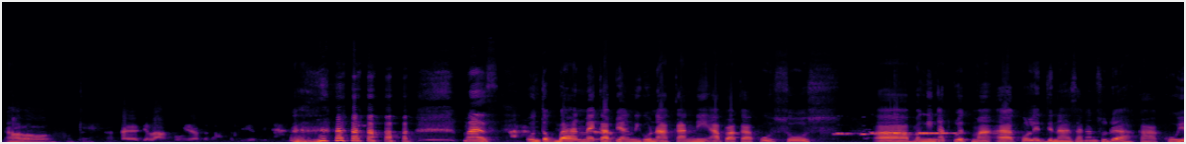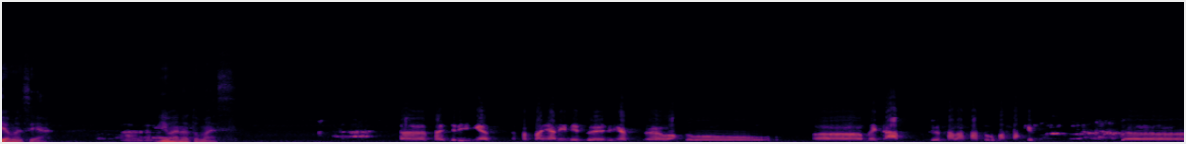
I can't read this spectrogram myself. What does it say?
kalau Oh, oke. kayak jelangkung ya datang sendiri Mas, untuk bahan Ya. makeup yang digunakan nih, apakah khusus? Eh, mengingat kulit ma- eh, kulit jenazah kan sudah kaku ya Mas ya. Hmm. Gimana tuh Mas? Eh, saya jadi ingat pertanyaan ini saya ingat eh, waktu eh, make up ke salah satu rumah sakit eh,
